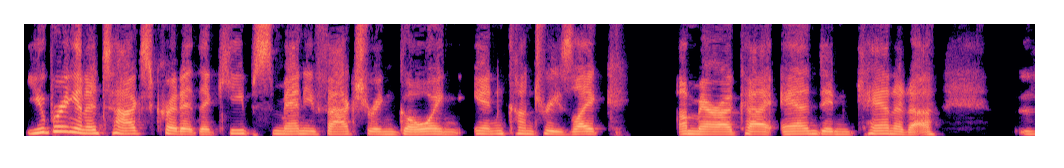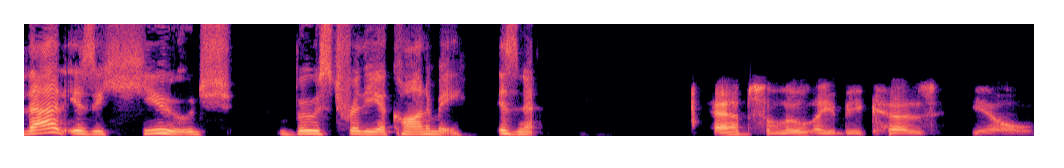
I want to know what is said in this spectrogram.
You bring in a tax credit that keeps manufacturing going in countries like America and in Canada. That is a huge boost for the economy, isn't it? Absolutely, because, you know,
